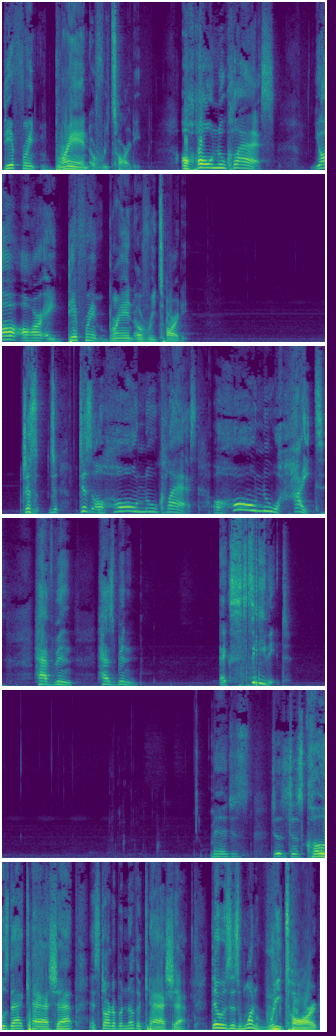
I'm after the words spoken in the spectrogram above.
different brand of retarded. A whole new class. Y'all are a different brand of retarded. Just, just, just a whole new class, a whole new height have been has been exceeded. Man, just just just close that cash app and start up another cash app. There was this one retard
